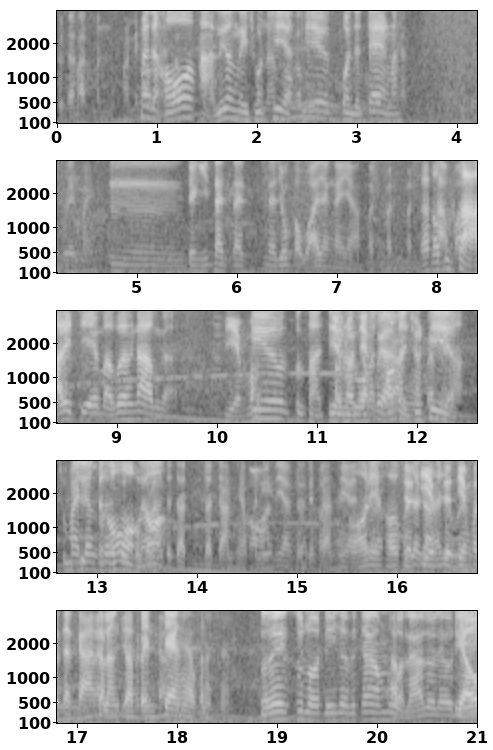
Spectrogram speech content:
ชุดนะครับมันมันไม่แต่เขาหาเรื่องในชุดพี่อะพี่ควรจะแจ้งนะเป็นผู้เล่นใหม่ อืมอย่างนี้นายนายนายกเขาว่ายังไงอะมันมันมันถ้าต้องถามปรึกษาดิ GM อะเพื่อนข้างหน้ามึงอะเจียมว่า พี่ปรึกษาเจมส์เราดูแจ้งว่าเพื่อนเขาใส่ชุดพี่อะชุดไม่เรื่องแต่เขาออกแล้วอะจะจัดจัดการให้ครับอ๋ออันนี้เนี่ยจัดการให้อ๋อเนี่ยเขาเดี๋ยวจัดเตรีกายรมให้เดี๋ยวเตรียมเขาจัดการกำลังจะเป็นแจ้งให้ครับกำลังจะเอ้ยขึ้นรถดิจะไปแจ้งตำรวจแล้วเร็วๆดิเดี๋ยว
